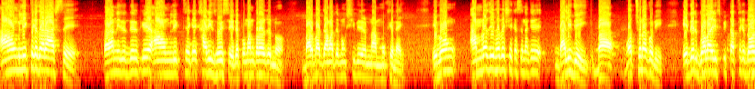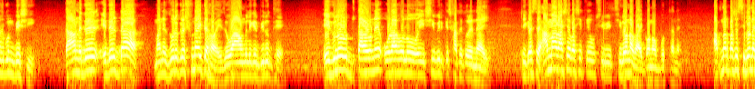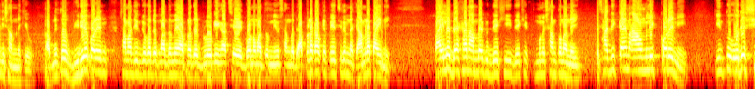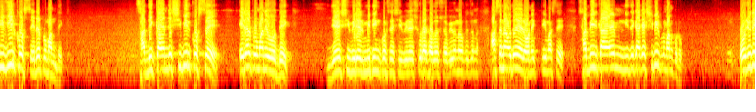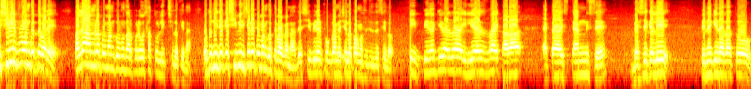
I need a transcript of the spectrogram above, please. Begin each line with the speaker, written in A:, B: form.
A: আওয়ামী লীগ থেকে যারা আসছে, তারা নিজেদেরকে আওয়ামী লীগ থেকে খারিজ হয়েছে, এটা প্রমাণ করার জন্য। বারবার জামাত এবং শিবিরের নাম মুখে নেয়। এবং আমরা যেভাবে শেখ হাসিনাকে গালি দেই বা ভৎসনা করি, এদের গলার স্পিড তার থেকে দশ গুণ বেশি। কারণ এদের, এদেরটা মানে জোরে করে শুনাইতে হয় যে ও আওয়ামী লীগের বিরুদ্ধে। এগুলোর কারণে ওরা হলো ওই শিবিরকে সাথে করে নেয়। ঠিক আছে? আমার আশেপাশে কেউ শিবির ছিল না ভাই গণ অভ্যুত্থানে আপনার পাশে ছিল নাকি সামনে কেউ? আপনি তো ভিডিও করেন সামাজিক যোগাযোগ মাধ্যমে, আপনাদের ব্লগিং আছে, গণমাধ্যম নিউজ সাংবাদিক আপনারা কাউকে পেয়েছিলেন নাকি? আমরা পাইনি। পাইলে দেখান, আমরা একটু দেখি, দেখে মনে সান্ত্বনা নেই। সাদিক কায়েম আওয়ামী লীগ করেনি, কিন্তু ও যে শিবির করছে, এটার প্রমাণ দেখ। সাদিক কায়েম যে শিবির করছে, এটার প্রমাণে ও দেখ। যে শিবিরের মিটিং করছে, শিবিরের সুরা সদস্য, বিভিন্ন কিছু আছে না ওদের, অনেক টিম আছে। সাবির কায়েম নিজেকে আগে শিবির প্রমাণ করুক। ও যদি শিবির প্রমাণ করতে পারে, তাহলে আমরা প্রমাণ করব তারপরে ও ছাত্রলীগ ছিল কিনা। ও তো নিজেকে শিবির হিসেবে প্রমাণ করতে পারবে না যে শিবিরের প্রোগ্রামে ছিল, কর্মসূচিতে ছিল। এই পিনাকি দাদা, ইলিয়াস ভাই, তারা একটা স্ট্যান্ড নিছে। বেসিক্যালি পিনাকি দাদা তো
